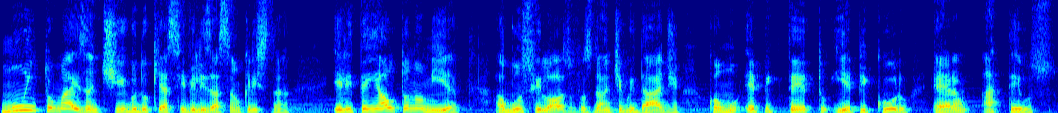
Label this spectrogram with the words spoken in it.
muito mais antigo do que a civilização cristã. Ele tem autonomia. Alguns filósofos da antiguidade, como Epicteto e Epicuro, eram ateus.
